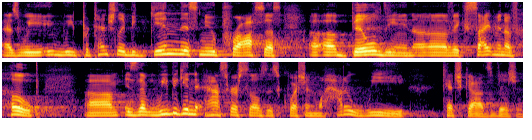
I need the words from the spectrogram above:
as we, we potentially begin this new process of building, of excitement, of hope, um, is that we begin to ask ourselves this question well, how do we catch God's vision?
